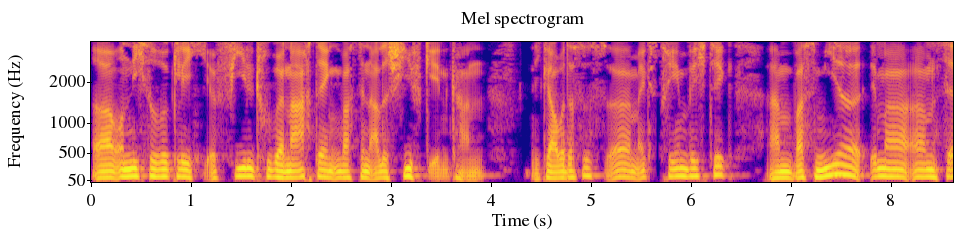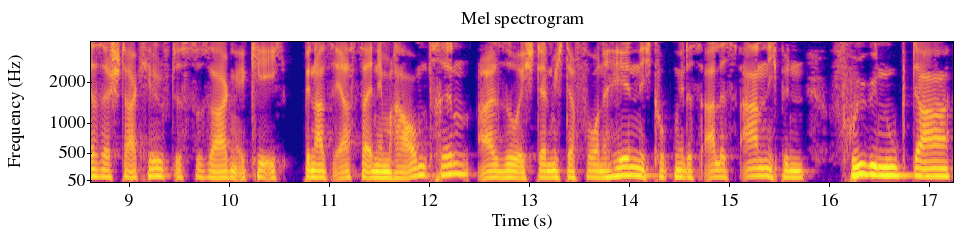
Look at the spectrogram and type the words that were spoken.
äh, und nicht so wirklich viel drüber nachdenken, was denn alles schiefgehen kann. Ich glaube, das ist ähm, extrem wichtig. Ähm, was mir immer ähm, sehr, sehr stark hilft, ist zu sagen, okay, ich bin als erster in dem Raum drin, also ich stelle mich da vorne hin, ich gucke mir das alles an, ich bin früh genug da,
